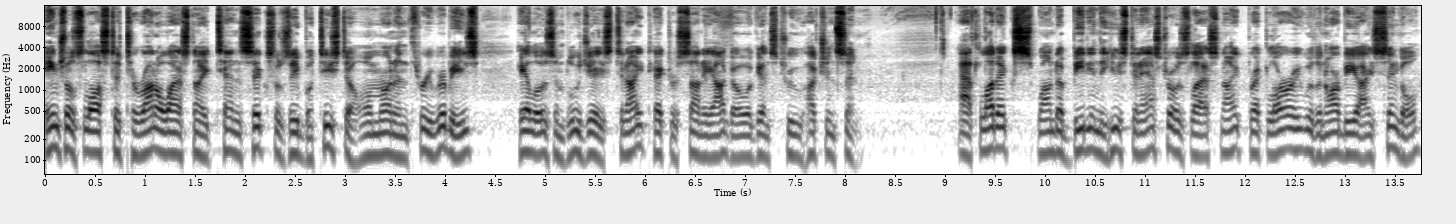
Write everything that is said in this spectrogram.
Angels lost to Toronto last night 10 6. Jose Bautista, home run and three ribbies. Halos and Blue Jays tonight. Hector Santiago against Drew Hutchison. Athletics wound up beating the Houston Astros last night. Brett Lawrie with an RBI single.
